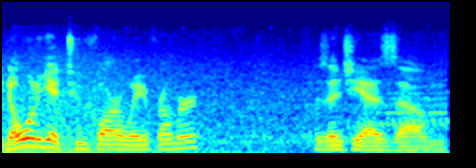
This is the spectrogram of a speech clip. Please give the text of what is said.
You don't want to get too far away from her, because then she has um,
